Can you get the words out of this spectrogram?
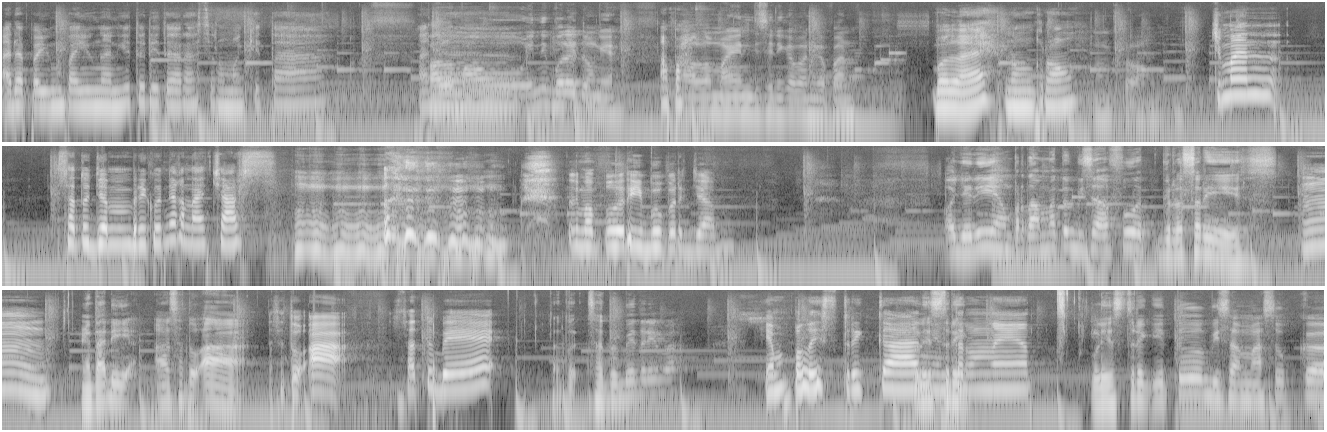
ada payung-payungan gitu di teras rumah kita. Kalau mau ini boleh dong ya. Apa? Kalau main di sini kapan-kapan boleh nongkrong. nongkrong. Cuman satu jam berikutnya kena charge lima puluh ribu per jam. Oh jadi yang pertama tuh bisa food groceries. Hmm, Yang tadi satu A, satu A, satu B, satu satu B tadi apa? yang pelistrikan, Listrik. internet, Listrik itu bisa masuk ke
